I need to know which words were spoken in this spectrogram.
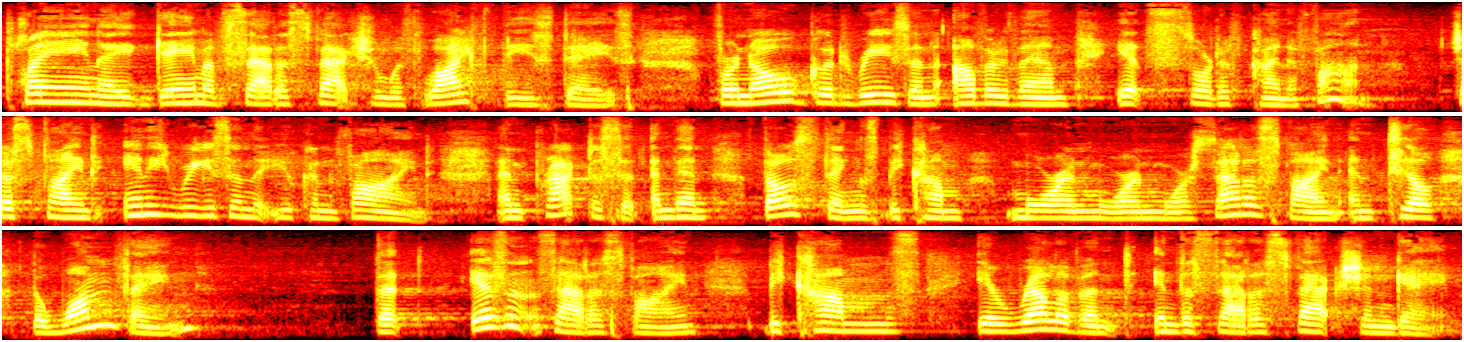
playing a game of satisfaction with life these days for no good reason other than it's sort of kind of fun. Just find any reason that you can find and practice it and then those things become more and more and more satisfying until the one thing that isn't satisfying becomes irrelevant in the satisfaction game.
